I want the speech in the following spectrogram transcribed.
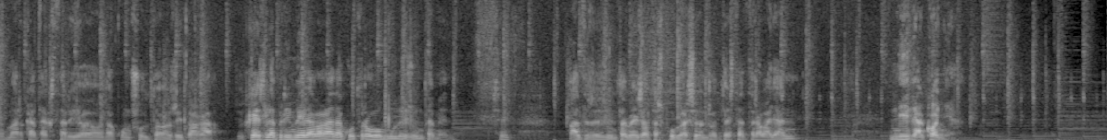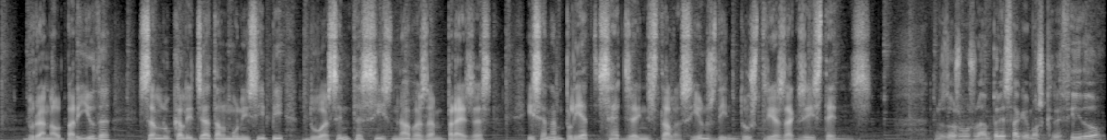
al mercat exterior de consultors i pagar. Que és la primera vegada que ho trobo en un ajuntament. Sí? Altres ajuntaments, altres poblacions on he estat treballant, ni de conya. Durant el període s'han localitzat al municipi 206 noves empreses i s'han ampliat 16 instal·lacions d'indústries existents. Nosotros somos una empresa que hemos crecido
